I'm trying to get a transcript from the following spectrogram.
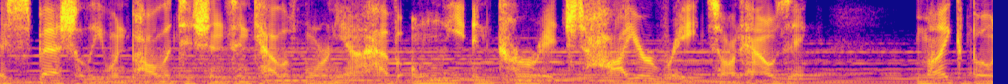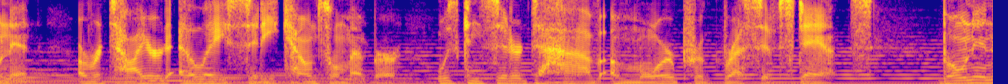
especially when politicians in California have only encouraged higher rates on housing. Mike Bonin, a retired LA City Council member, was considered to have a more progressive stance. Bonin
